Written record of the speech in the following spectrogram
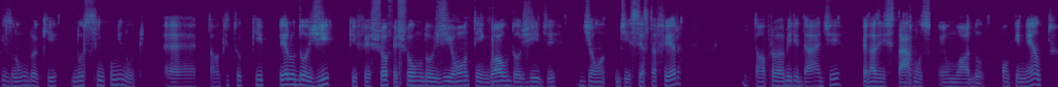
vislumbro aqui nos 5 minutos. É, então acredito que pelo doji que fechou, fechou um doji ontem igual o doji de, de, de sexta-feira. Então a probabilidade, apesar de estarmos em um modo rompimento,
